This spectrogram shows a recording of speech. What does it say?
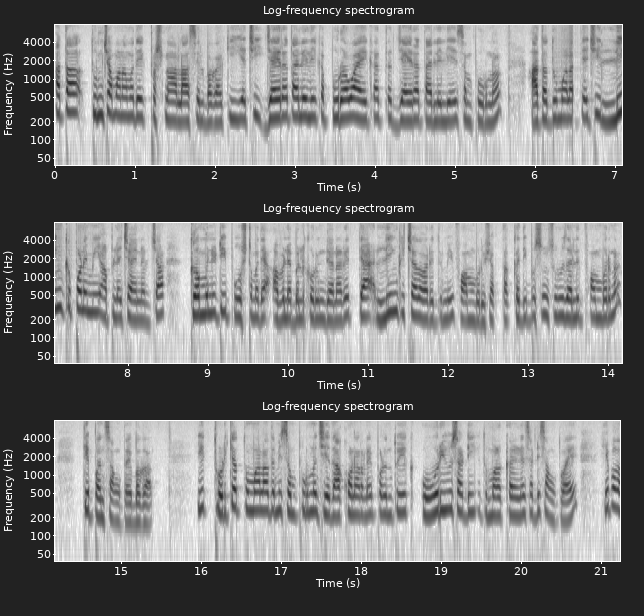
आता तुमच्या मनामध्ये एक प्रश्न आला असेल बघा की याची जाहिरात आलेली आहे का? पुरावा आहे का? तर जाहिरात आलेली आहे संपूर्ण. आता तुम्हाला त्याची लिंक पण मी आपल्या चॅनलच्या कम्युनिटी पोस्टमध्ये अवेलेबल करून देणार आहे. त्या लिंकच्याद्वारे तुम्ही फॉर्म भरू शकता. कधीपासून सुरू झालेत फॉर्म भरणं ते पण सांगतो आहे बघा. एक थोडक्यात तुम्हाला आता मी संपूर्ण हे दाखवणार नाही परंतु एक ओव्हरव्ह्यूसाठी तुम्हाला कळण्यासाठी सांगतो आहे. हे बघा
